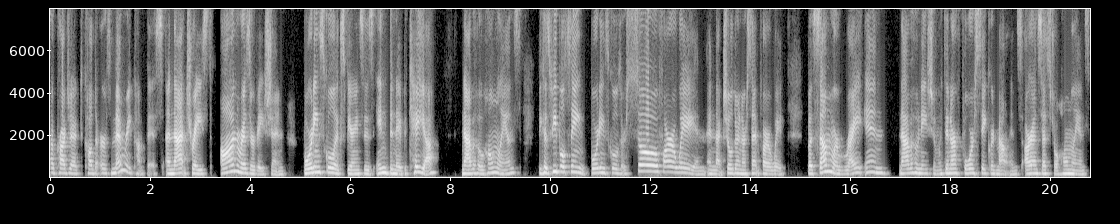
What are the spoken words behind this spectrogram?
a project called the Earth Memory Compass, and that traced on reservation boarding school experiences in the Nebuchadnezzar, Navajo homelands, because people think boarding schools are so far away and, and that children are sent far away. But some were right in Navajo Nation within our four sacred mountains, our ancestral homelands.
